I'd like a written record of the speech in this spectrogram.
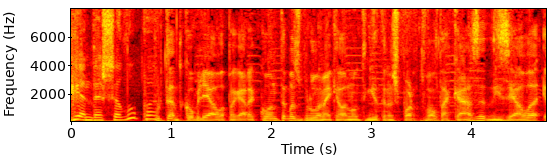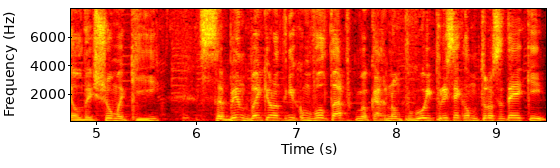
Ganda chalupa. Portanto, coube-lhe a ela pagar a conta, mas o problema é que ela não tinha transporte de volta à casa. Diz ela, ele deixou-me aqui, sabendo bem que eu não tinha como voltar, porque o meu carro não pegou e por isso é que ele me trouxe até aqui.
